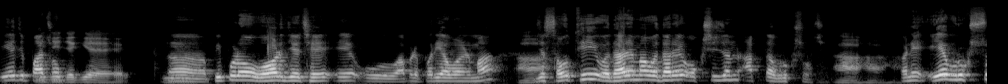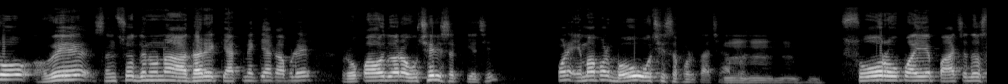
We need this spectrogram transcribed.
એ જ પાછો જગ્યાએ પીપળો વડ જે છે એ આપણે પર્યાવરણમાં જે સૌથી વધારેમાં વધારે ઓક્સિજન આપતા વૃક્ષો છે. અને એ વૃક્ષો હવે સંશોધનોના આધારે ક્યાંક ને ક્યાંક આપણે રોપાઓ દ્વારા ઉછેરી શકીએ છીએ પણ એમાં પણ બહુ ઓછી સફળતા છે સો રોપાએ પાંચ દસ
